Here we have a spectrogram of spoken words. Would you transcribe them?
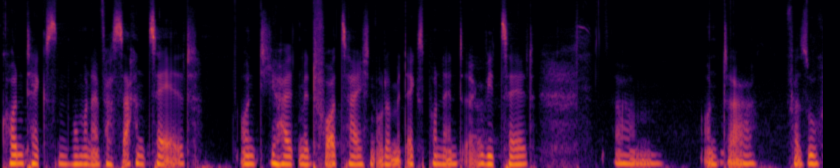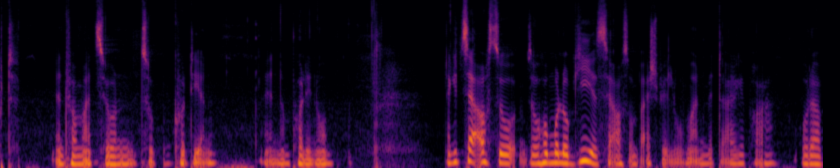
Kontexten, wo man einfach Sachen zählt und die halt mit Vorzeichen oder mit Exponent irgendwie zählt ähm, und da versucht, Informationen zu codieren in einem Polynom. Da gibt es ja auch so, so Homologie ist ja auch so ein Beispiel, wo man mit Algebra oder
